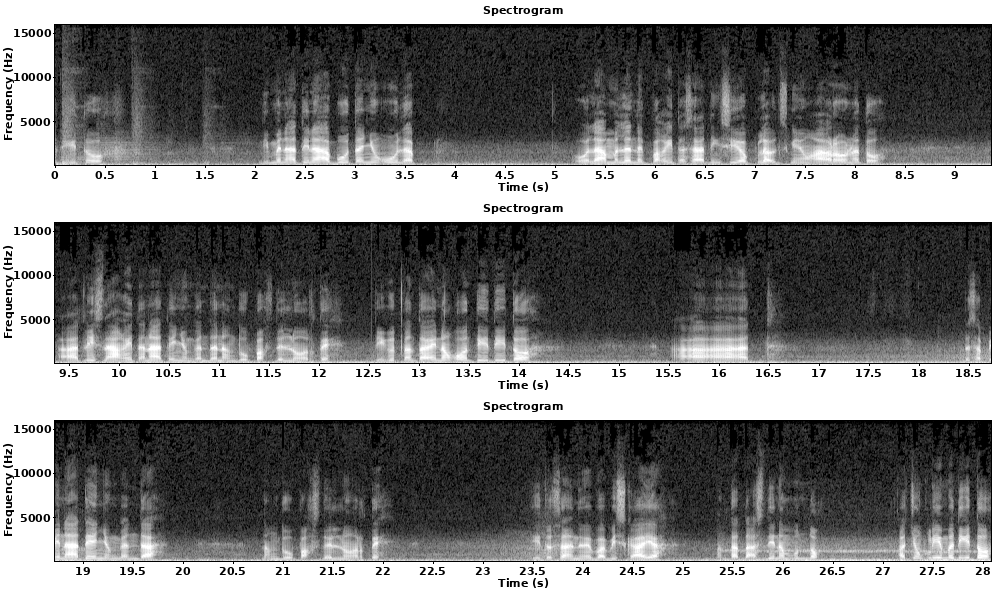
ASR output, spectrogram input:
Napakaganda dito. Hindi man natin naabutan yung ulap. Wala man lang nagpakita sa ating Sea of Clouds ngayong araw na to. At least nakita natin yung ganda ng Dupax del Norte. Tikot lang tayo ng konti dito. At lasapin natin yung ganda ng Dupax del Norte. Dito sa Nueva Vizcaya. Ang tataas din ng bundok. At yung klima dito,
